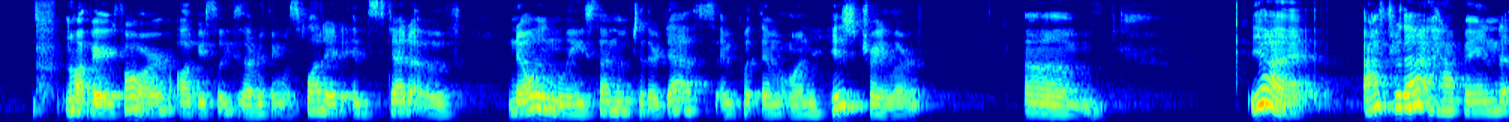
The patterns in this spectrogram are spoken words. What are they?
not very far obviously because everything was flooded instead of knowingly send them to their deaths and put them on his trailer. Um, yeah after that happened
